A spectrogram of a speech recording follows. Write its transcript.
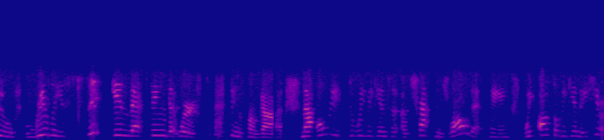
to really sit in that thing that we're expecting from God, not only do we begin to attract and draw that thing, we also begin to hear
